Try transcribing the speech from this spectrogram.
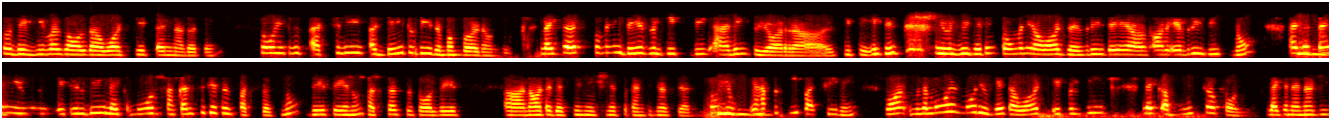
So they give us all the award kit and other things. So it was actually a day to be remembered only. Like that, so many days will keep be adding to your uh, kitty. you will be getting so many awards every day or, or every week, no? At Mhm. the time, you it will be like more consecutive success, no? They say, you know, success is always uh, not a destination; it's a continuous journey. So you, you have to keep achieving. More, the more and more you get awards, it will be like a booster for you, like an energy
